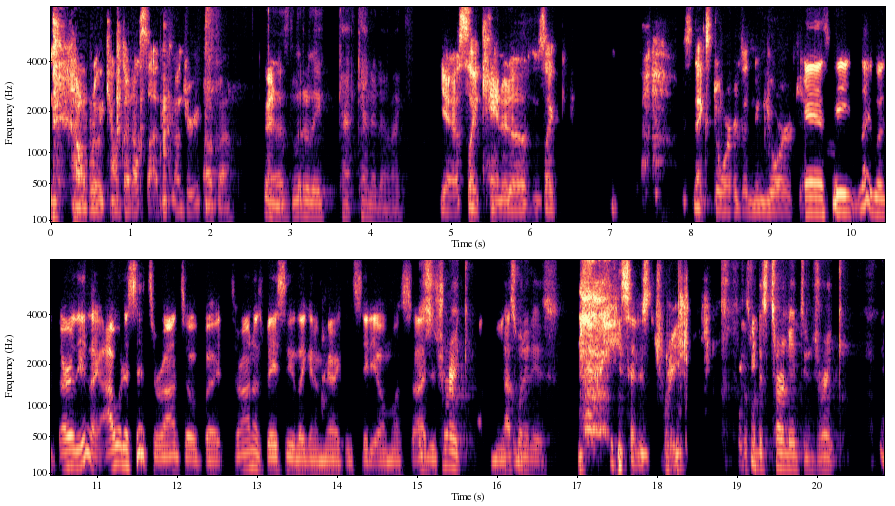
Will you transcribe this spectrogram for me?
I don't really count that outside the country. Okay. Yeah, that's literally Canada. Like, Yeah, it's like Canada. It's like it's next door to New York. Yeah, see, like with earlier, like I would have said Toronto, but Toronto's basically like an American city almost. So I just Drake. That's what it is. he said it's Drake. That's what it's turned into, Drake.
